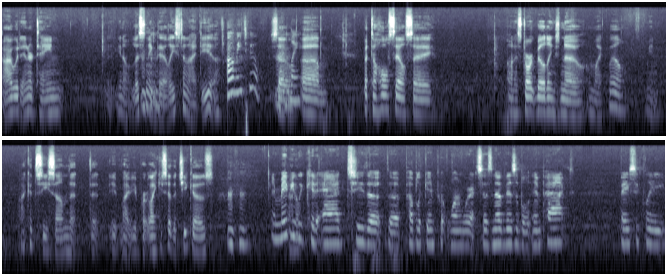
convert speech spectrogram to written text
I would entertain, you know, listening mm-hmm. to at least an idea. Oh, me too. So, Certainly. um, but to wholesale say, on historic buildings, no, I'm like, well, I mean, I could see some that, that it might be, per- like you said, the Chico's. And maybe we could add to the, the public input one where it says no visible impact. Basically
